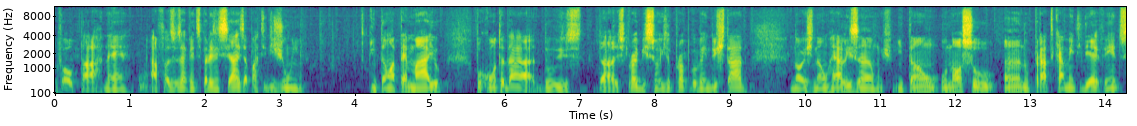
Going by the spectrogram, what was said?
voltar né, a fazer os eventos presenciais a partir de junho. Então, até maio, por conta da, dos, das proibições do próprio governo do estado, nós não realizamos. Então, o nosso ano praticamente de eventos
